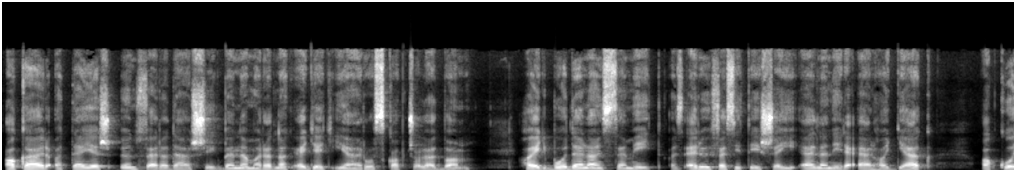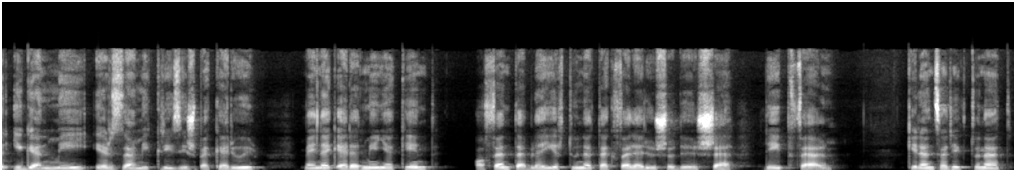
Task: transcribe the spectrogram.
Akár a teljes önfeladásig benne maradnak egy-egy ilyen rossz kapcsolatban. Ha egy borderline szemét az erőfeszítései ellenére elhagyják, akkor igen mély érzelmi krízisbe kerül, melynek eredményeként a fentebb leírt tünetek felerősödése lép fel. 9. tünet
